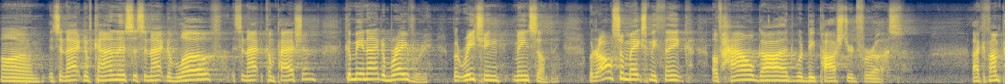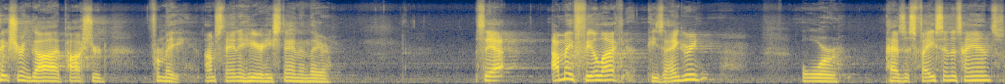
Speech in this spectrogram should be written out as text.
Um, it's an act of kindness, it's an act of love, it's an act of compassion, it can be an act of bravery, but reaching means something. But it also makes me think of how God would be postured for us. Like if I'm picturing God postured for me, I'm standing here, He's standing there. See, I, I may feel like He's angry or has His face in His hands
